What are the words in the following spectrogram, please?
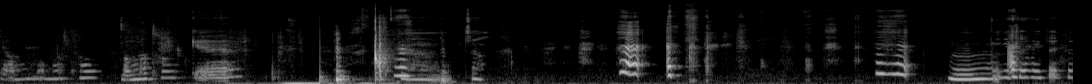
야, 엄마 타, 엄마 타올게. 자. 음, 이제 자, 이제 자,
